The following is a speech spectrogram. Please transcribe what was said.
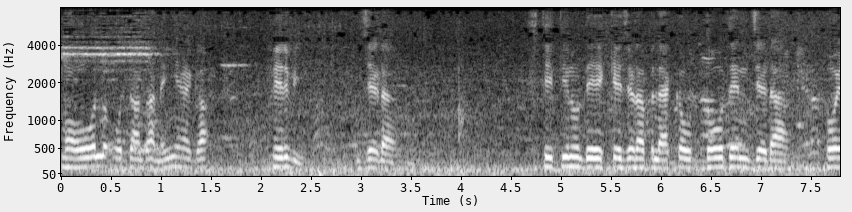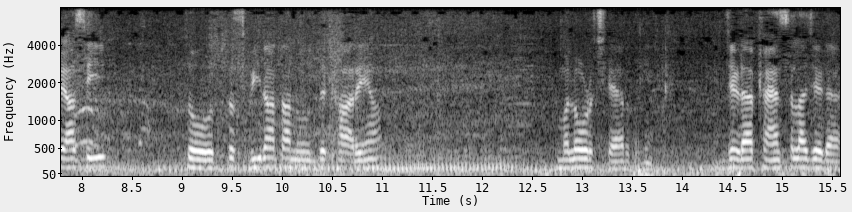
ਮਾਹੌਲ ਉਦਾਂ ਦਾ ਨਹੀਂ ਹੈਗਾ, ਫਿਰ ਵੀ ਜਿਹੜਾ ਸਥਿਤੀ ਨੂੰ ਦੇਖ ਕੇ ਜਿਹੜਾ ਬਲੈਕ ਆਊਟ ਦੋ ਦਿਨ ਜਿਹੜਾ ਹੋਇਆ ਸੀ, ਸੋ ਤਸਵੀਰਾਂ ਤੁਹਾਨੂੰ ਦਿਖਾ ਰਹੇ ਹਾਂ। ਮਲੋੜ ਸ਼ਹਿਰ ਦੀਆਂ। ਜਿਹੜਾ ਫੈਸਲਾ ਜਿਹੜਾ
